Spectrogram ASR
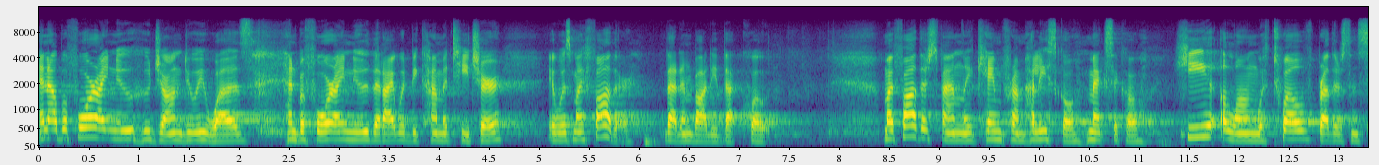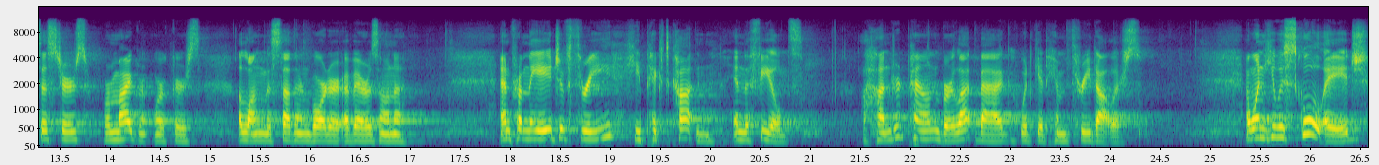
And now before I knew who John Dewey was, and before I knew that I would become a teacher, it was my father that embodied that quote. My father's family came from Jalisco, Mexico. He, along with 12 brothers and sisters, were migrant workers along the southern border of Arizona. And from the age of three, he picked cotton in the fields. A 100-pound burlap bag would get him $3. And when he was school age,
